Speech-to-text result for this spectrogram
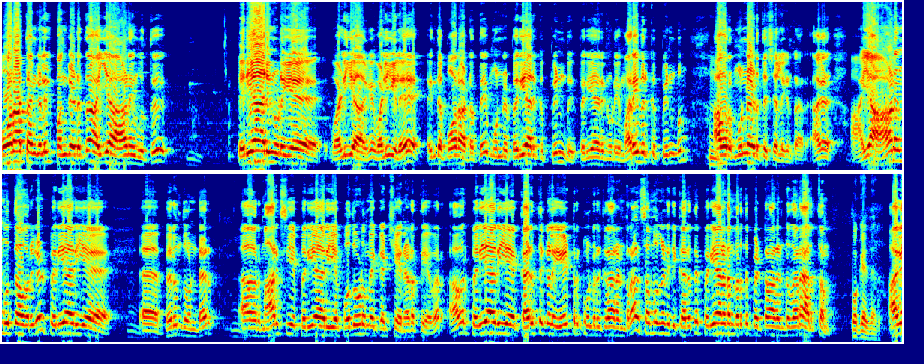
போராட்டங்களில் பங்கெடுத்த ஐயா ஆணைமுத்து பெரியாரினுடைய வழியாக வழியிலே இந்த போராட்டத்தை முன்ன பெரியாருக்கு பின்பு பெரியாரினுடைய மறைவிற்கு பின்பும் அவர் முன்னெடுத்து செல்லுகின்றார் ஆக ஐயா ஆணைமுத்து அவர்கள் பெரியாரிய பெருந்தொண்டர் அவர் மார்க்சிய பெரியாரிய பொது உடைமை கட்சியை நடத்தியவர். அவர் பெரியாரிய கருத்துக்களை ஏற்றுக்கொண்டிருக்கிறார் என்றால் சமூக நீதி கருத்தை பெரியாரிடமிருந்து பெற்றார் என்றுதானே அர்த்தம். ஓகே சார் ஆக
